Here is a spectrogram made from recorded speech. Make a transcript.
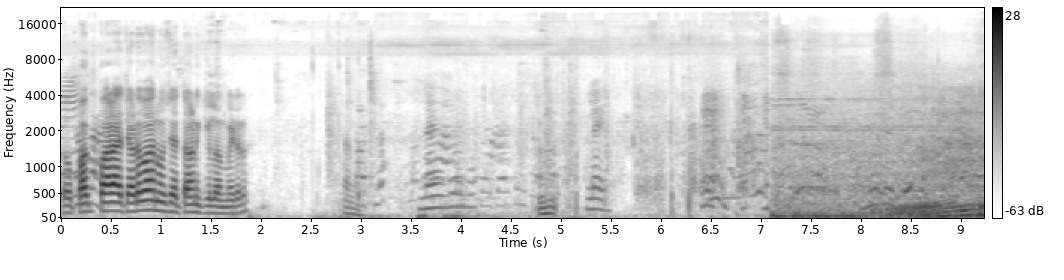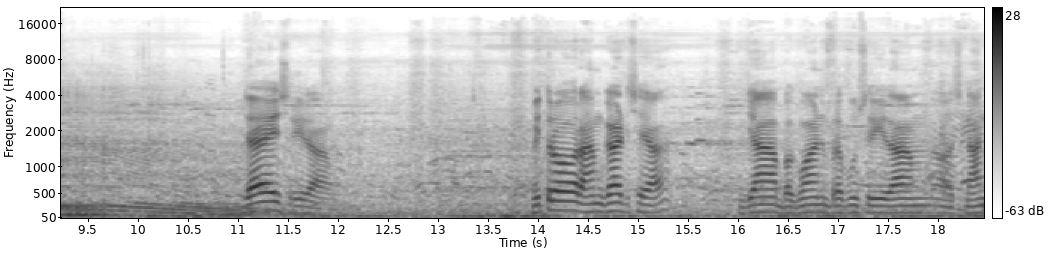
તો પગપાળા ચડવાનું છે ત્રણ કિલોમીટર. જય શ્રી રામ મિત્રો રામઘાટ છે આ જ્યાં ભગવાન પ્રભુ શ્રી રામ સ્નાન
